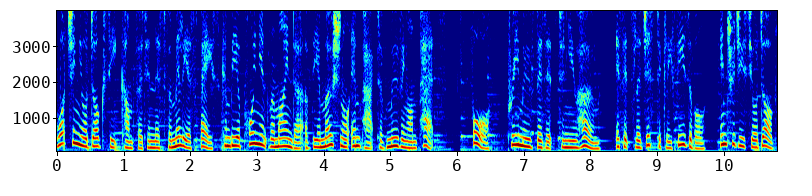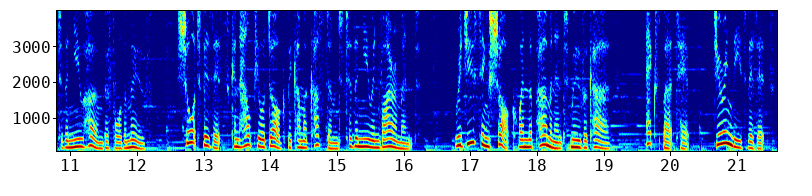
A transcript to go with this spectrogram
Watching your dog seek comfort in this familiar space can be a poignant reminder of the emotional impact of moving on pets. 4. Pre move visits to new home. If it's logistically feasible, introduce your dog to the new home before the move. Short visits can help your dog become accustomed to the new environment reducing shock when the permanent move occurs. Expert tip during these visits,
